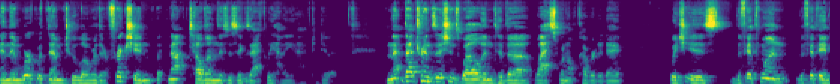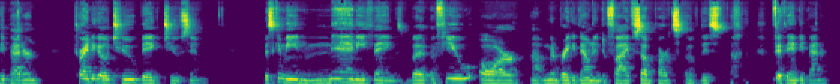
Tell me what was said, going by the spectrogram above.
and then work with them to lower their friction, but not tell them this is exactly how you have to do it. And that, that transitions well into the last one I'll cover today, which is the fifth one, the fifth anti pattern, trying to go too big too soon. This can mean many things, but a few are, uh, I'm going to break it down into five subparts of this fifth anti pattern.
